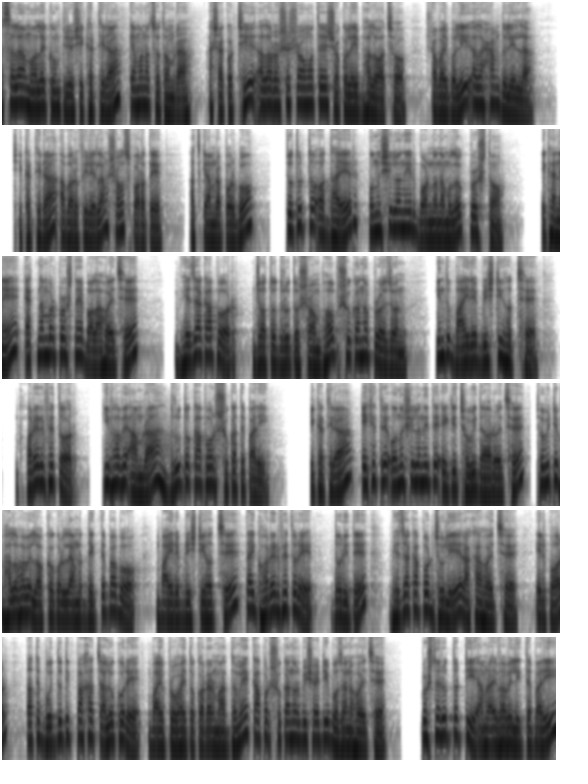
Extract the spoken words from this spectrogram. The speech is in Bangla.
আসসালামু আলাইকুম, প্রিয় শিক্ষার্থীরা। কেমন আছো তোমরা? আশা করছি আল্লাহর অশেষ রহমতে সকলেই ভালো আছো। সবাই বলি আলহামদুলিল্লাহ। শিক্ষার্থীরা, আবারও ফিরে এলাম সহজ পড়াতে। আজকে আমরা পড়ব চতুর্থ অধ্যায়ের অনুশীলনীর বর্ণনামূলক প্রশ্ন। এখানে এক নম্বর প্রশ্নে বলা হয়েছে, ভেজা কাপড় যত দ্রুত সম্ভব শুকানো প্রয়োজন, কিন্তু বাইরে বৃষ্টি হচ্ছে। ঘরের ভেতর কীভাবে আমরা দ্রুত কাপড় শুকাতে পারি? শিক্ষার্থীরা, এক্ষেত্রে অনুশীলনীতে একটি ছবি দেওয়া রয়েছে। ছবিটি ভালোভাবে লক্ষ্য করলে আমরা দেখতে পাবো, বাইরে বৃষ্টি হচ্ছে, তাই ঘরের ভেতরে দড়িতে ভেজা কাপড় ঝুলিয়ে রাখা হয়েছে। এরপর তাতে বৈদ্যুতিক পাখা চালু করে বায়ু প্রবাহিত করার মাধ্যমে কাপড় শুকানোর বিষয়টি বোঝানো হয়েছে। প্রশ্নের উত্তরটি আমরা এভাবে লিখতে পারি,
